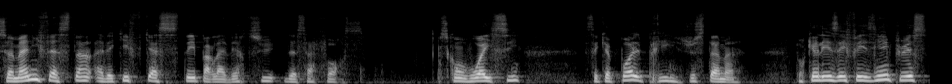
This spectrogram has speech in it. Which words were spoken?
se manifestant avec efficacité par la vertu de sa force. Ce qu'on voit ici, c'est que Paul prie justement pour que les Éphésiens puissent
